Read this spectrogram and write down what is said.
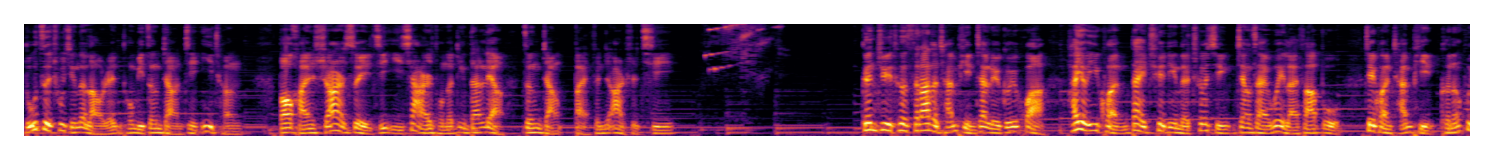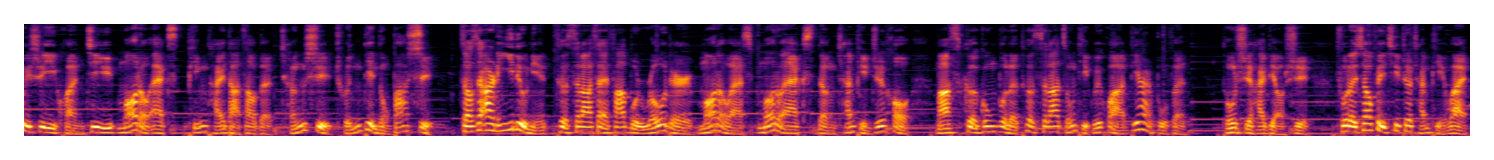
独自出行的老人同比增长近一成，包含十二岁及以下儿童的订单量增长百分之二十七。根据特斯拉的产品战略规划，还有一款待确定的车型将在未来发布。这款产品可能会是一款基于 Model X 平台打造的城市纯电动巴士。早在2016年，特斯拉在发布 r o d e r、Model S、Model X 等产品之后，马斯克公布了特斯拉总体规划第二部分，同时还表示。除了消费汽车产品外，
